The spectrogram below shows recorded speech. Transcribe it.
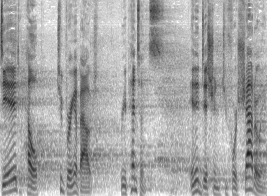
did help to bring about repentance, in addition to foreshadowing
